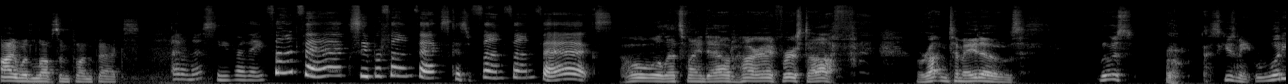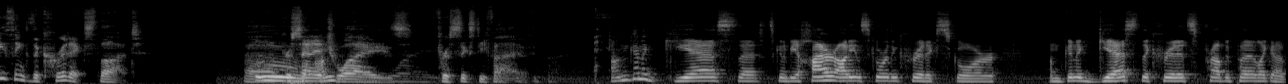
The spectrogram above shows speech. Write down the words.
I would love some fun facts. I don't know, Steve. Are they fun facts? Super fun facts? Because they're fun, fun facts. Oh well, let's find out. All right, first off, Rotten Tomatoes. Lewis, excuse me. What do you think the critics thought, uh, Ooh, percentage I'm- wise, for sixty-five? I'm gonna guess that it's gonna be a higher audience score than critics score. I'm gonna guess the critics probably put like a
